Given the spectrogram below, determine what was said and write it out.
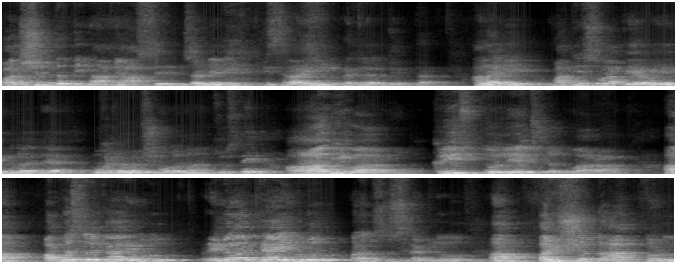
పరిశుద్ధ దినాన్ని ఆశ్రయించండి అని ఇస్రాయిల్ ప్రజలకు చెప్తారు. అలాగే మధ్య ఇరవై ఎనిమిదిలో అధ్యాయం ఒకటో వచనంలో మనం చూస్తే ఆదివారం క్రీస్తు లేచుట ద్వారా ఆ అపస్తుల కార్యములు రెండో అధ్యాయములు మనం చూసినట్లు ఆ పరిశుద్ధ ఆత్ముడు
